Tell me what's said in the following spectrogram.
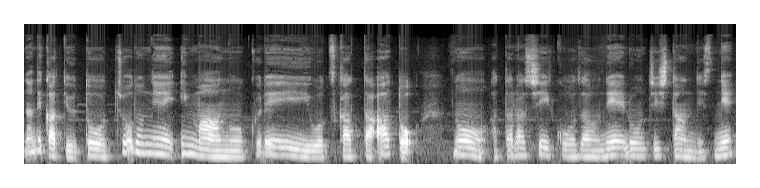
なんでかっていうとちょうどね今あのクレイを使ったアートの新しい講座をねローンチしたんですね。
